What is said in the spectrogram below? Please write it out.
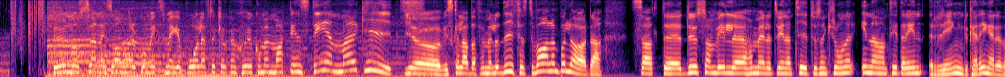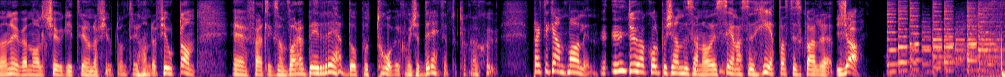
Uno Svenningsson hör på Mix Megapol. Efter klockan sju kommer Martin Stenmark hit. Ja, vi ska ladda för Melodifestivalen på lördag. Så att eh, du som vill eh, ha möjlighet att vinna 10 000 kronor innan han tittar in, ring. Du kan ringa redan nu, vi har 020 314 314 eh, för att liksom vara beredd och på tå. Vi kommer köra direkt efter klockan sju. Praktikant Malin, du har koll på kändisarna och det senaste hetaste skvallret. Ja.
